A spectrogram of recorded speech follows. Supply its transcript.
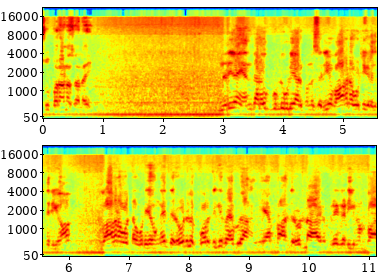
சூப்பரான சாலை. முன்னாடிலாம் எந்த அளவுக்கு குண்டு குழியாக இருக்கும்னு தெரியும். வாகன ஓட்டிகளுக்கு தெரியும். வாகனம் ஓட்டக்கூடியவங்க இந்த ரோட்டில் போகிறதுக்கே பயப்படுவாங்க. ஏப்பா அந்த ரோட்டில் ஆயிரம் பிரேக் அடிக்கணும்ப்பா.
